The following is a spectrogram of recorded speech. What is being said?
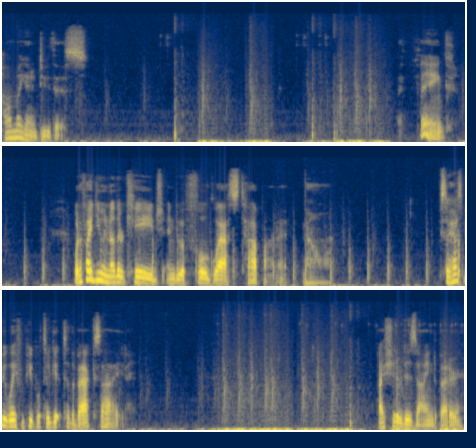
how am I going to do this? Think. What if I do another cage and do a full glass top on it? No. Because there has to be a way for people to get to the back side. I should have designed better.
